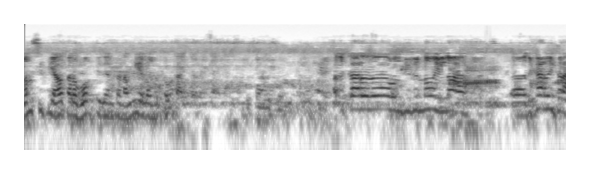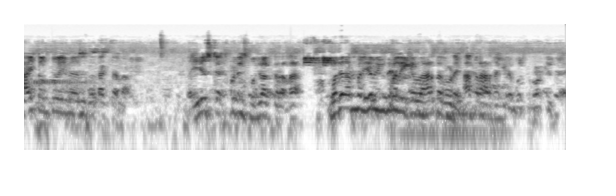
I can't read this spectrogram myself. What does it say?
ಮನಸ್ಥಿತಿ ಯಾವ ತರ ಹೋಗ್ತಿದೆ ಅಂತ ನಮಗೆ ಎಲ್ಲ ಆಗ್ತದೆ. ಅಧಿಕಾರದ ಒಂದು ಇದನ್ನೋ ಇಲ್ಲ ಅಧಿಕಾರದ ಈ ತರ ಆಯ್ತು ಅಂತ ಏನು ಗೊತ್ತಾಗ್ತಾ ಇಲ್ಲ. ಹೈಯೆಸ್ಟ್ ಎಕ್ಸ್ಪರ್ಟೀಸ್ ಮದುವೆ ಆಗ್ತಾರಲ್ಲ ಮದುವೆ ಆದ್ಮೇಲೆ ಏನು ಇದ್ರ ಈಗ ನೋಡಿ, ಆ ತರ ಆಡ್ದಂಗಿದೆ ಬಸ್ ನೋಡ್ತಿದ್ರೆ,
